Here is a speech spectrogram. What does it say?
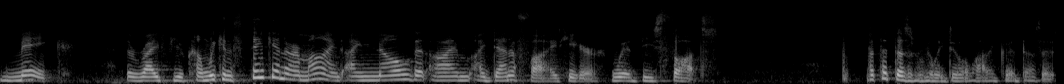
make the right view come. We can think in our mind, I know that I'm identified here with these thoughts. But that doesn't really do a lot of good, does it?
